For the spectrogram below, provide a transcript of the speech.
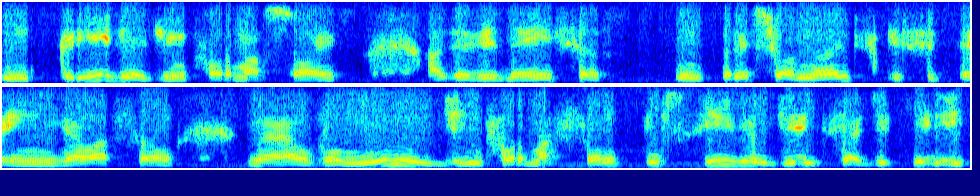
incrível de informações, as evidências impressionantes que se tem em relação né, ao volume de informação possível de se adquirir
